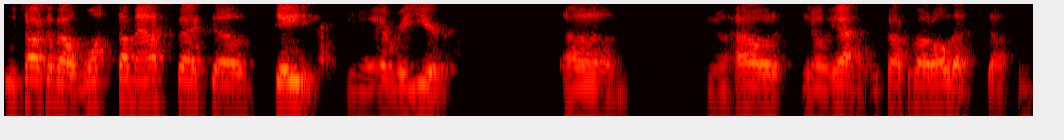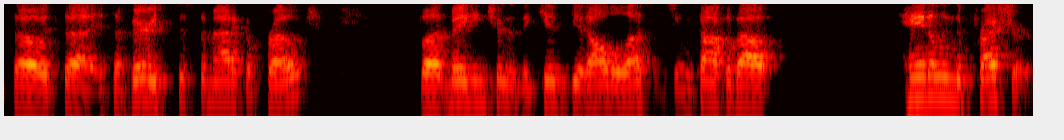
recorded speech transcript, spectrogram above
we talk about one, some aspect of dating. You know, every year. Um, you know how you know yeah we talk about all that stuff and so it's a it's a very systematic approach but making sure that the kids get all the lessons you know we talk about handling the pressure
